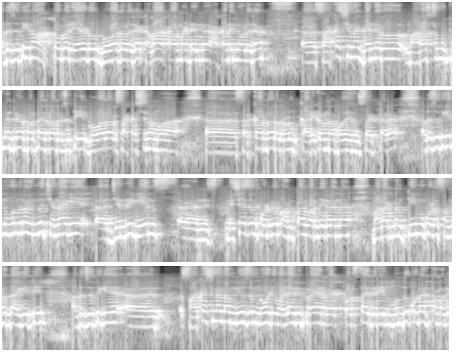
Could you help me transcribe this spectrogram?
ಅದ್ರ ಜೊತೆಗೆ ನಾವು ಅಕ್ಟೋಬರ್ ಎರಡು ಗೋವಾದೊಳಗ ಕಲಾ ಅಕಾಡೆಮಿ ಅಕಾಡೆಮಿ ಒಳಗ ಸಾಕಷ್ಟು ಜನ ಗಣ್ಯರು, ಮಹಾರಾಷ್ಟ್ರ ಮುಖ್ಯಮಂತ್ರಿ ಅವ್ರು ಬರ್ತಾ ಇದ್ರು. ಅದ್ರ ಜೊತೆಗೆ ಗೋವಾದವ್ರು ಸಾಕಷ್ಟು ಜನ ಸರ್ಕಾರದವ್ರು ಅದ್ರೊಳಗೆ ಕಾರ್ಯಕ್ರಮದ ಭಾಗವಹಿಸ್ತಾರ. ಅದ್ರ ಜೊತೆಗೆ ಇನ್ನು ಮುಂದೆ ನಾವು ಇನ್ನೂ ಚೆನ್ನಾಗಿ ಜನರಿಗೆ ಏನ್ ಮೆಸೇಜ್ ಅನ್ನು ಕೊಡ್ಬೇಕು ಅಂತ ವರದಿಗಳನ್ನ ಮಾಡಕ್ ನಮ್ ಟೀಮ್ ಕೂಡ ಸನ್ನದ್ಧ ಆಗೈತಿ ಅದ್ರ ಜೊತೆಗೆ ಸಾಕಷ್ಟು ನಮ್ಮ ನಮ್ ನ್ಯೂಸ್ ಅನ್ನು ನೋಡಿ ಒಳ್ಳೆ ಅಭಿಪ್ರಾಯ ವ್ಯಕ್ತಪಡಿಸ್ತಾ ಇದ್ದೀರಿ. ಇನ್ನು ಮುಂದೂ ಕೂಡ ತಮಗ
